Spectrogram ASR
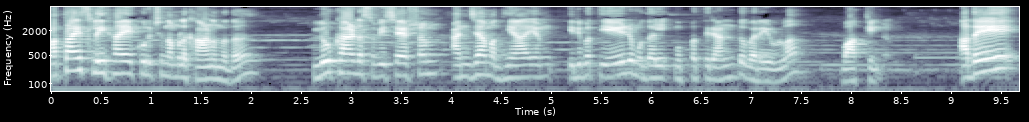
മത്തായി സ്ലീഹയെ കുറിച്ച് നമ്മൾ കാണുന്നത് ലൂക്കായുടെ സുവിശേഷം അഞ്ചാം അധ്യായം ഇരുപത്തിയേഴ് മുതൽ മുപ്പത്തിരണ്ട് വരെയുള്ള വാക്യങ്ങൾ. അതേ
